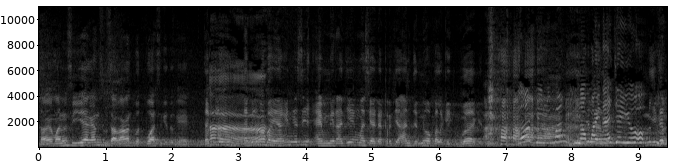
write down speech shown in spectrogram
Namanya manusia kan susah banget buat puas gitu kayak. Tapi lu, Ah. tapi lu bayangin gak sih Emir aja yang masih ada kerjaan jenuh apalagi gua gitu. Lo di rumah ngapain aja yuk? Iya kan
